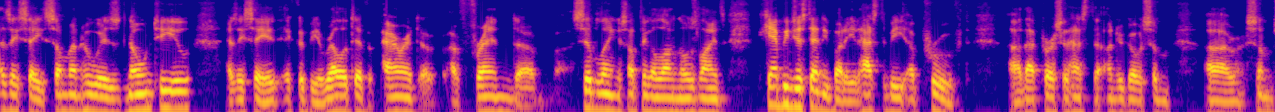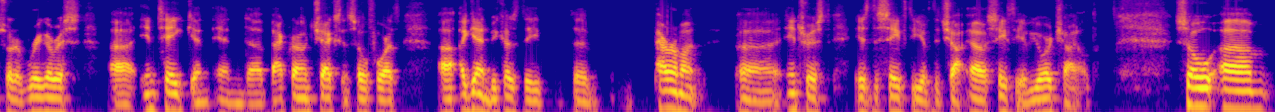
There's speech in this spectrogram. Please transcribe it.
as I say, someone who is known to you. As I say, it, it could be a relative, a parent, a, a friend, a sibling, something along those lines. It can't be just anybody. It has to be approved. Uh, that person has to undergo some uh, some sort of rigorous uh, intake and and uh, background checks and so forth. Uh, again, because the the paramount uh, interest is the safety of the child, safety of your child. So, um,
